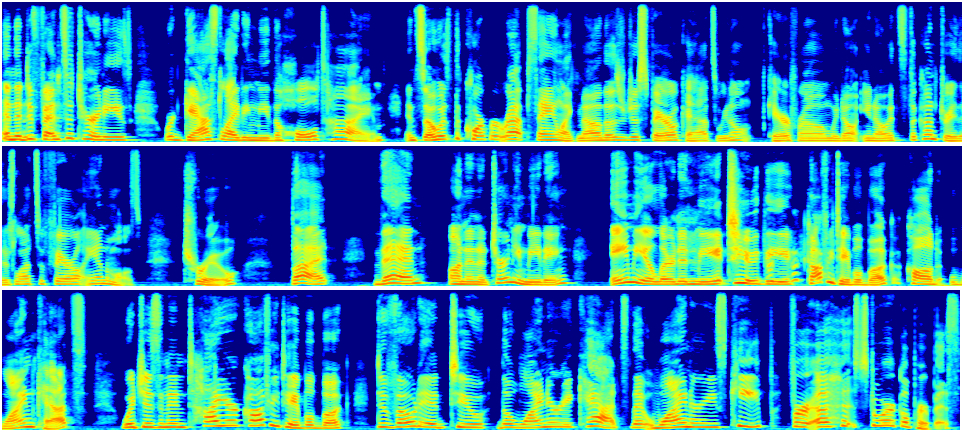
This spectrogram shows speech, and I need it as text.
And the defense attorneys were gaslighting me the whole time. And so was the corporate rep saying, like, no, those are just feral cats. We don't care for them. We don't, you know, it's the country. There's lots of feral animals. True. But then on an attorney meeting, Amy alerted me to the coffee table book called Wine Cats which is an entire coffee table book devoted to the winery cats that wineries keep for a historical purpose.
